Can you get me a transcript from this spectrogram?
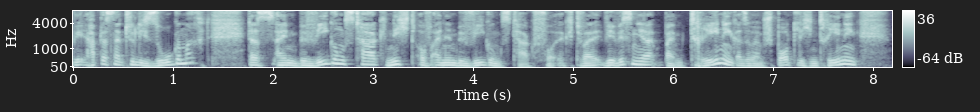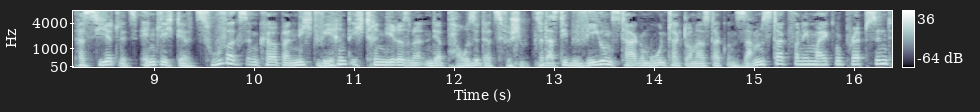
Ich habe das natürlich so gemacht, dass ein Bewegungstag nicht auf einen Bewegungstag folgt, weil wir wissen ja beim Training, also beim sportlichen Training, passiert letztendlich der Zuwachs im Körper nicht während ich trainiere, sondern in der Pause dazwischen, sodass die Bewegungstage Montag, Donnerstag und Samstag von den Micropreps sind,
